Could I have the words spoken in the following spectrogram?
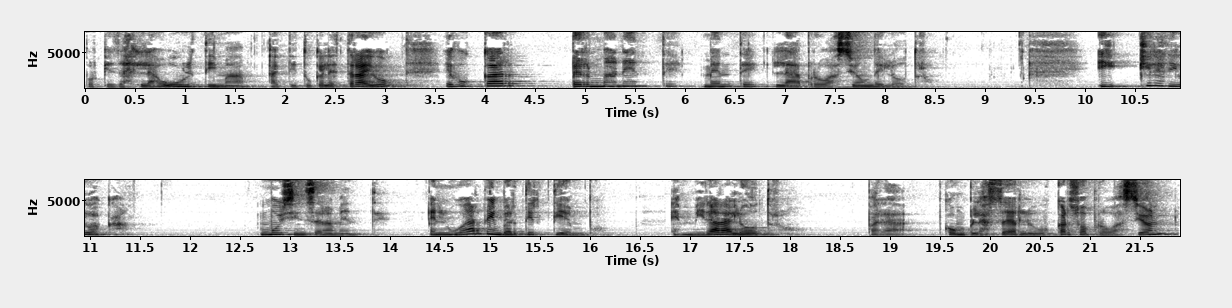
porque ya es la última actitud que les traigo, es buscar permanentemente la aprobación del otro. ¿Y qué les digo acá? Muy sinceramente, en lugar de invertir tiempo en mirar al otro para complacerlo y buscar su aprobación,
